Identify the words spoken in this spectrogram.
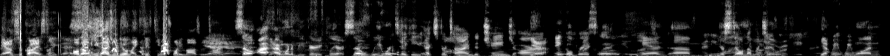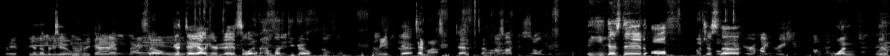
Yeah, I'm surprised. You, although you guys were doing like 15 or 20 miles at a time. So I, I want to be very clear. So we were taking extra time to change our Yeah. ankle bracelet, and um, you're still number two. Yeah. We, we won. You're number 2 Mm-hmm. So good day out here today. It's a little. How far did you go? Me? Yeah. 10 miles. 10. 10 miles. I'm about to show your You guys did off just uh, your hydration. Oh, that's one loop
